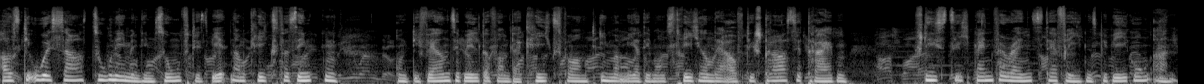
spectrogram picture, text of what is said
Als die USA zunehmend im Sumpf des Vietnamkriegs versinken und die Fernsehbilder von der Kriegsfront immer mehr Demonstrierende auf die Straße treiben, schließt sich Ben Ferenc der Friedensbewegung an.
